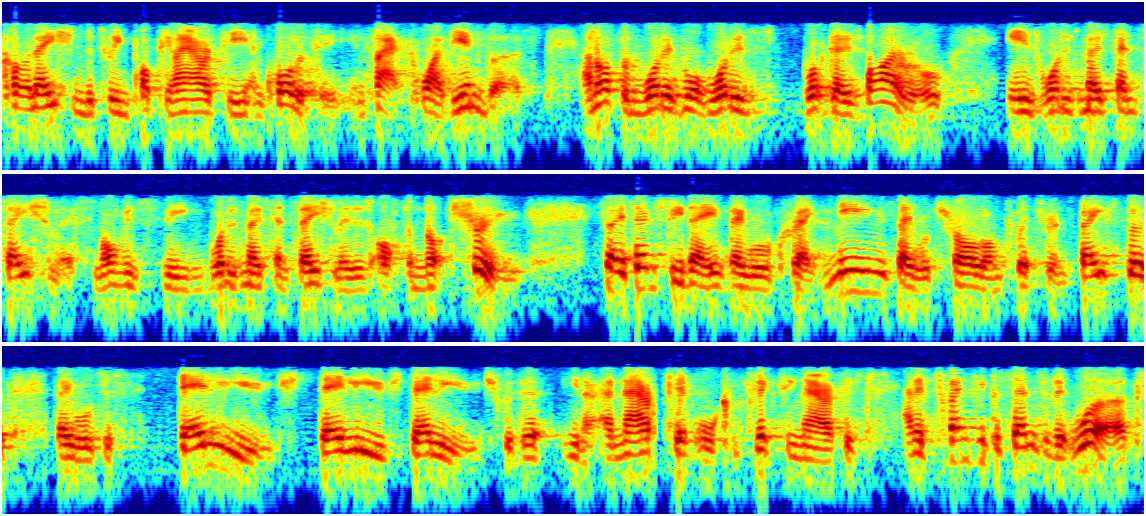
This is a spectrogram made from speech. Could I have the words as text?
correlation between popularity and quality. In fact, quite the inverse. And often, what is what, what is what goes viral is what is most sensationalist. And obviously, what is most sensationalist is often not true. So essentially, they, they will create memes, they will troll on Twitter and Facebook, they will just deluge, deluge, deluge with a, you know, a narrative or conflicting narratives. And if 20% of it works,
